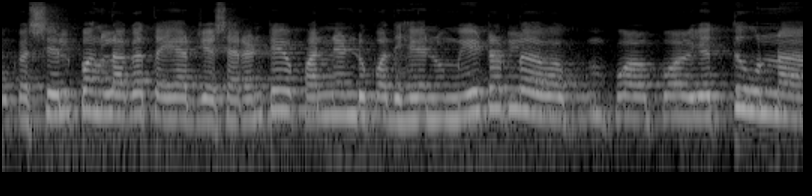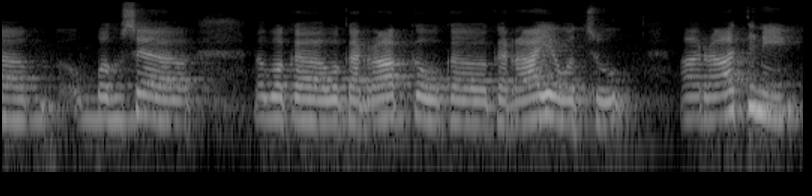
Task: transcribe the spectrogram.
ఒక శిల్పంలాగా తయారు చేశారంటే పన్నెండు పదిహేను మీటర్ల ప- ఎత్తు ఉన్న బహుశా ఒక ఒక రాక్ ఒక ఒక రాయవచ్చు ఆ రాతిని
